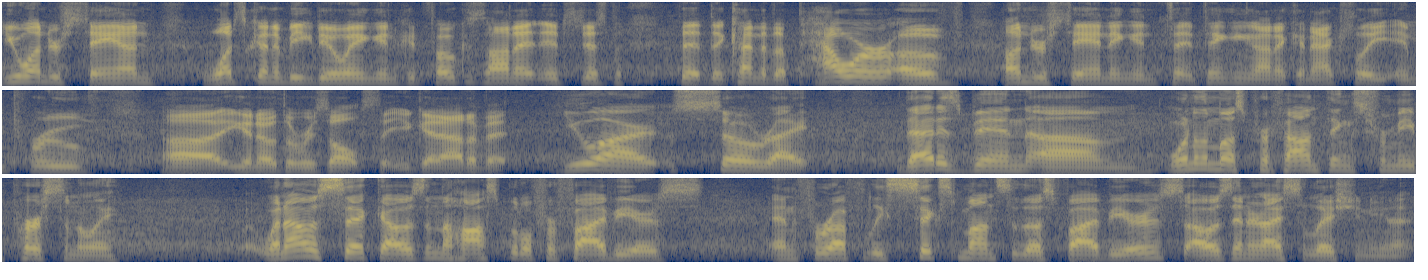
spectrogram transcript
you understand what's going to be doing and can focus on it, it's just the, the kind of the power of understanding and th thinking on it can actually improve, uh, you know, the results that you get out of it. You are so right. That has been um, one of the most profound things for me personally. When I was sick, I was in the hospital for five years, and for roughly six months of those five years, I was in an isolation unit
